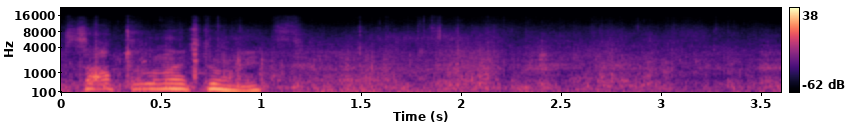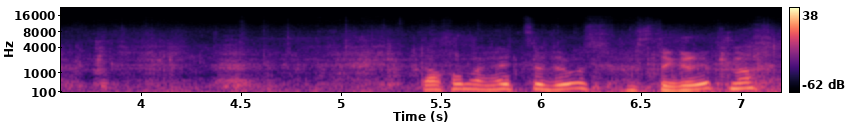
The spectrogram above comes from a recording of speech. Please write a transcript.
Sattel nicht um jetzt. Da kommt man nicht so draus, was der Grip macht.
